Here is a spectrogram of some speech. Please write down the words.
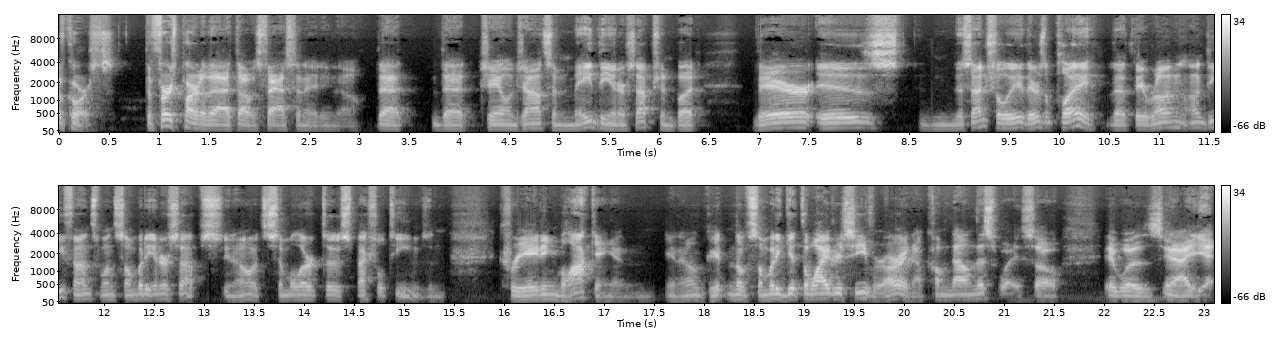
of course. The first part of that I thought was fascinating, though, that that Jaylon Johnson made the interception, but there is essentially there's a play that they run on defense when somebody intercepts. You know, it's similar to special teams and creating blocking and you know getting the, somebody get the wide receiver. All right, now come down this way. So it was you know yeah,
